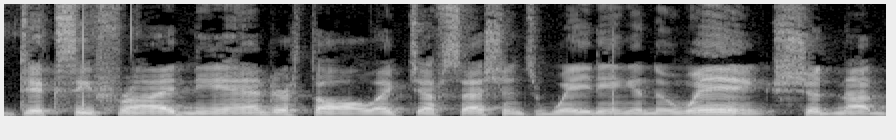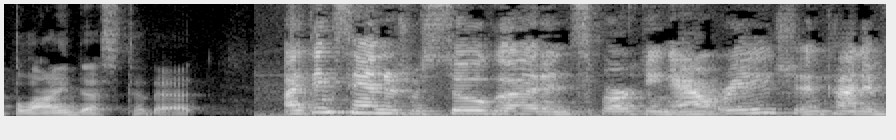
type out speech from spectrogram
Dixie fried Neanderthal like Jeff Sessions waiting in the wings should not blind us to that. I think Sanders was so good in sparking outrage and kind of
